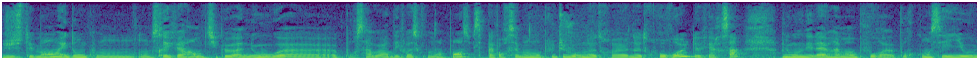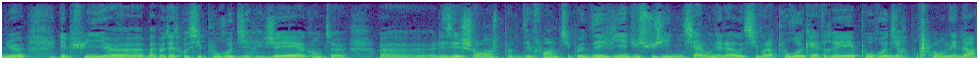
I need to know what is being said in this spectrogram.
justement, et donc on, on se réfère un petit peu à nous euh, pour savoir des fois ce qu'on en pense. C'est pas forcément non plus toujours notre, notre rôle de faire ça. Nous, on est là vraiment pour, euh, pour conseiller au mieux, et puis euh, bah, peut-être aussi pour rediriger quand les échanges peuvent des fois un petit peu dévier du sujet initial. On est là aussi voilà, pour recadrer, pour redire pourquoi on est là,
